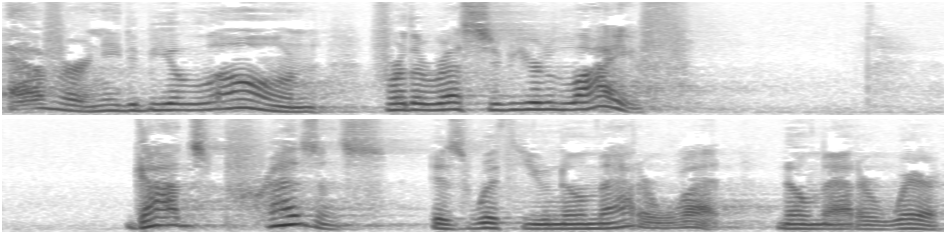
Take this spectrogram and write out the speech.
ever need to be alone for the rest of your life. God's presence is with you no matter what, no matter where.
